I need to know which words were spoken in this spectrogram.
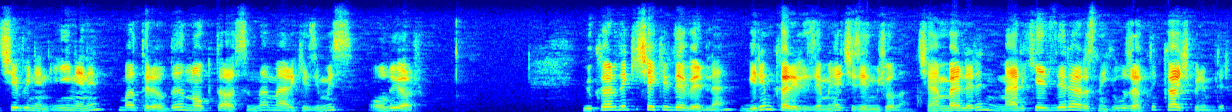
çivinin, iğnenin batırıldığı nokta aslında merkezimiz oluyor. Yukarıdaki şekilde verilen birim kareli zemine çizilmiş olan çemberlerin merkezleri arasındaki uzaklık kaç birimdir?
